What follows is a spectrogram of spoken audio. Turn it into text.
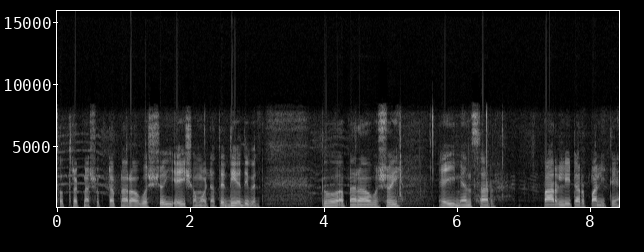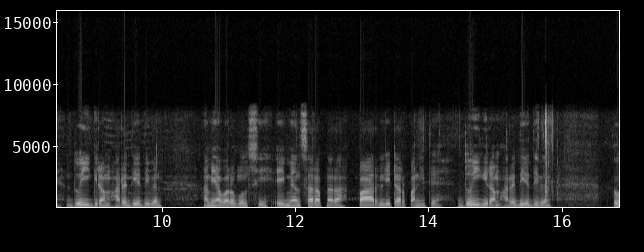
ছত্রাকনাশকটা আপনারা অবশ্যই এই সময়টাতে দিয়ে দিবেন। তো আপনারা অবশ্যই এই ম্যানসার পার লিটার পানিতে দুই গ্রাম হারে দিয়ে দিবেন। আমি আবারও বলছি, এই ম্যানসার আপনারা পার লিটার পানিতে দুই গ্রাম হারে দিয়ে দিবেন। তো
